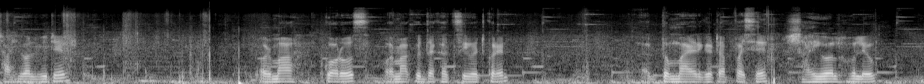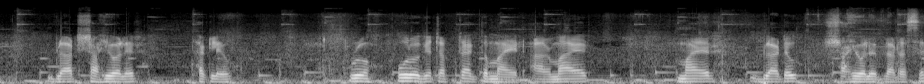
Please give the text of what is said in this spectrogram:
শাহিওয়াল বিটের ওর মা করস, ওর মাকে দেখাচ্ছি ওয়েট করেন। একদম মায়ের গেট আপ পাইছে, শাহিওয়াল হলেও ব্লাড শাহিওয়ালের থাকলেও। পুরো পুরো গেট আপটা একদম মায়ের। আর মায়ের মায়ের ব্লাডেও শাহিওয়ালের ব্লাড আছে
